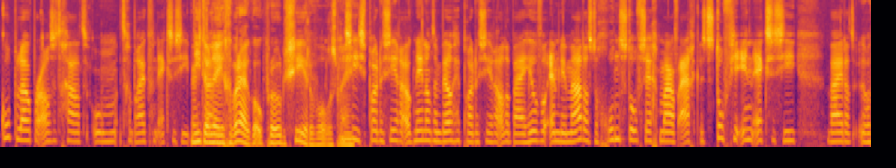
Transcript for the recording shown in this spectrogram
koploper als het gaat om het gebruik van ecstasy. Niet staan- alleen gebruiken, ook produceren volgens mij. Precies, produceren ook Nederland en België produceren allebei heel veel MDMA. Dat is de grondstof, zeg maar, of eigenlijk het stofje in ecstasy, waar je dat eu-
